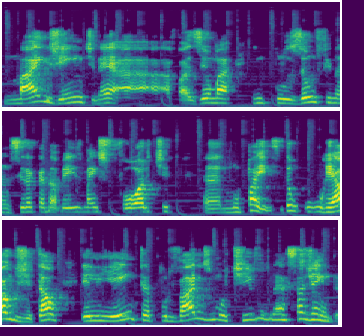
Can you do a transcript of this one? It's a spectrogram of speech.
mais gente né, a, a, fazer uma inclusão financeira cada vez mais forte uh, no país. Então, o Real Digital ele entra por vários motivos nessa agenda,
